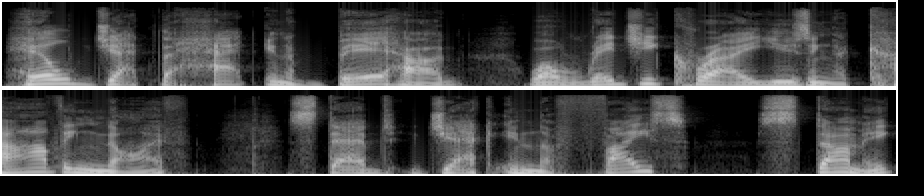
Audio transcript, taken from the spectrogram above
held Jack the Hat in a bear hug while Reggie Kray, using a carving knife, stabbed Jack in the face, stomach,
